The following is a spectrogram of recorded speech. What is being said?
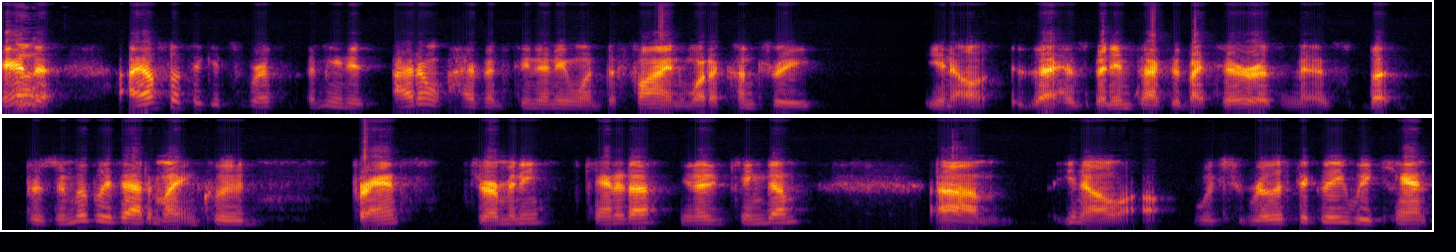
And uh, I also think it's worth. I mean, it, I don't haven't seen anyone define what a country, you know, that has been impacted by terrorism is, but presumably that it might include France, Germany, Canada, United Kingdom. Um, you know, which realistically we can't.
